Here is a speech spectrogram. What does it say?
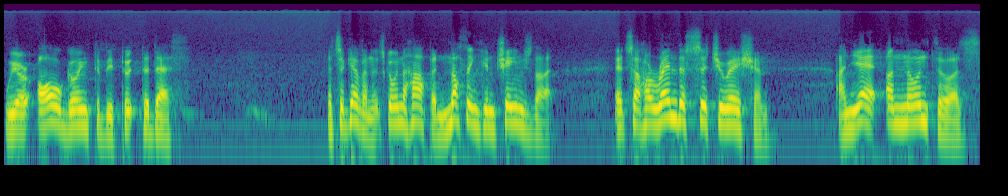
we are all going to be put to death? It's a given, it's going to happen. Nothing can change that. It's a horrendous situation. And yet, unknown to us,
